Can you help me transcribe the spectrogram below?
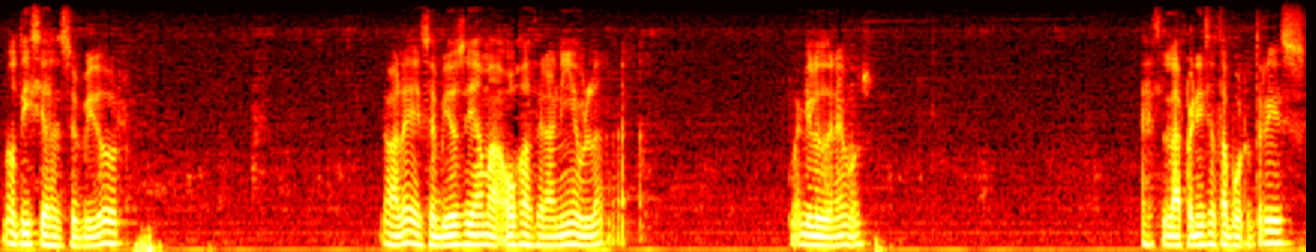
Noticias del servidor. Vale, el servidor se llama Hojas de la Niebla. Aquí lo tenemos. La experiencia está por 3.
